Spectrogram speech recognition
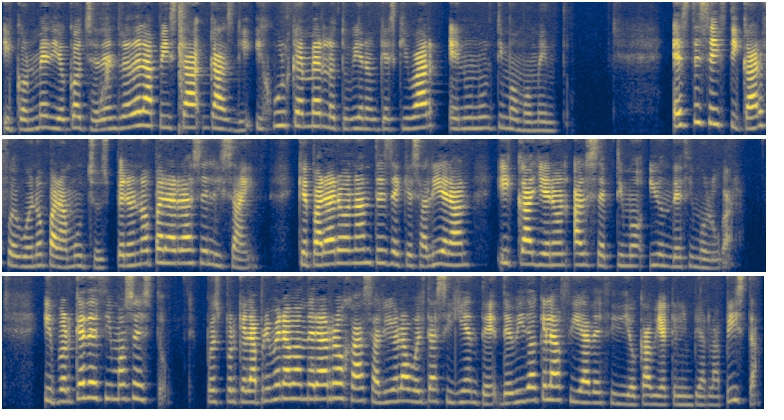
Y con medio coche dentro de la pista, Gasly y Hulkenberg lo tuvieron que esquivar en un último momento. Este safety car fue bueno para muchos, pero no para Russell y Sainz, que pararon antes de que salieran y cayeron al séptimo y undécimo lugar. ¿Y por qué decimos esto? Pues porque la primera bandera roja salió la vuelta siguiente debido a que la FIA decidió que había que limpiar la pista,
